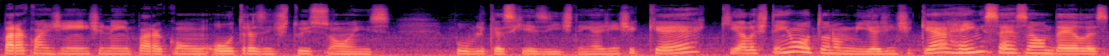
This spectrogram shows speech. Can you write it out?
para com a gente, nem para com outras instituições públicas que existem. A gente quer que elas tenham autonomia, a gente quer a reinserção delas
